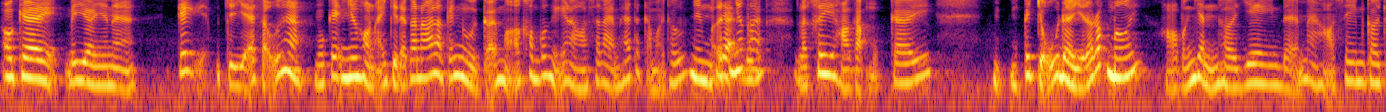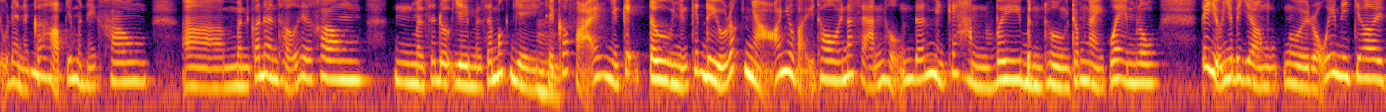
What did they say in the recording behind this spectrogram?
ok bây giờ như nè. Cái chị giả sử ha một cái như hồi nãy chị đã có nói là cái người cởi mở không có nghĩa là họ sẽ làm hết tất cả mọi thứ nhưng mà ít Dạ, nhất á, là khi họ gặp một cái một cái chủ đề gì đó rất mới họ vẫn dành thời gian để mà họ xem coi chủ đề này có hợp với mình hay không Ờ, mình có nên thử hay không mình sẽ được gì mình sẽ mất gì. Thì có phải những cái từ những cái điều rất nhỏ như vậy thôi nó sẽ ảnh hưởng đến những cái hành vi bình thường trong ngày của em luôn. Ví dụ như bây giờ một người rủ em đi chơi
